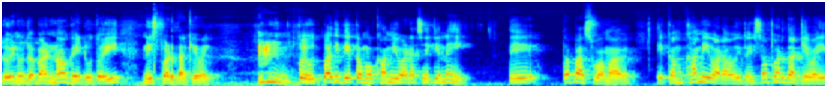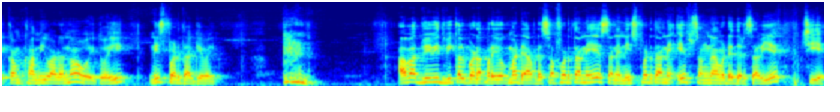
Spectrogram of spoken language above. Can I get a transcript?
લોહીનું દબાણ ન ઘટ્યું તો એ નિષ્ફળતા કહેવાય. કોઈ ઉત્પાદિત એકમો ખામીવાળા છે કે નહીં? તે તપાસવામાં આવે. એકમ ખામીવાળા હોય તો એ સફળતા કહેવાય, એકમ ખામીવાળા ન હોય તો એ નિષ્ફળતા કહેવાય. આવા દ્વિવિધ વિકલ્પવાળા પ્રયોગ માટે આપણે સફળતાને એસ અને નિષ્ફળતાને એફ સંજ્ઞા વડે દર્શાવીએ છીએ.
